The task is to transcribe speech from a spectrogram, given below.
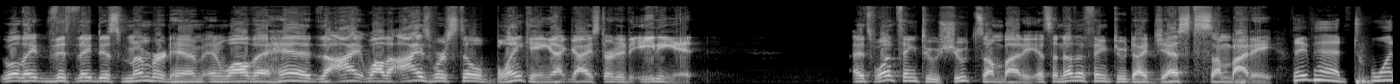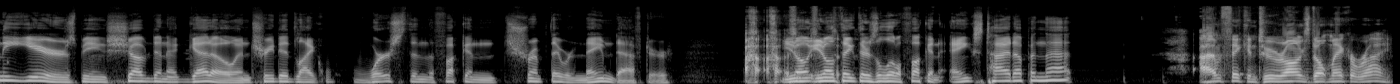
Well, they dis- they dismembered him, and while the head, the eye, while the eyes were still blinking, that guy started eating it. It's one thing to shoot somebody; it's another thing to digest somebody. They've had twenty years being shoved in a ghetto and treated like worse than the fucking shrimp they were named after. You don't you don't think there's a little fucking angst tied up in that? I'm thinking two wrongs don't make a right.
